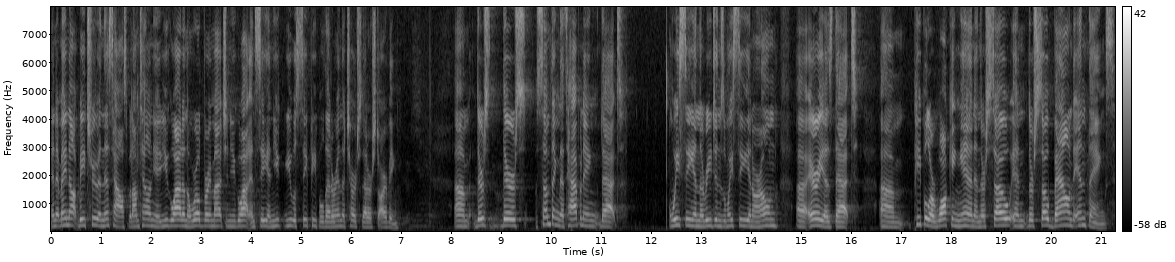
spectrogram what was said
And it may not be true in this house, but I'm telling you, you go out in the world very much and you go out and see, and you, you will see people that are in the church that are starving. Um, there's, there's something that's happening that we see in the regions and we see in our own uh, areas that um, people are walking in and they're so, in, they're so bound in things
